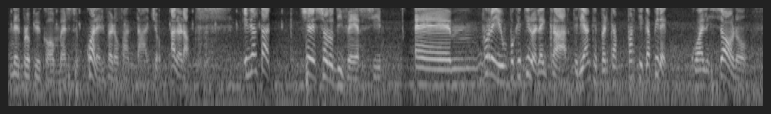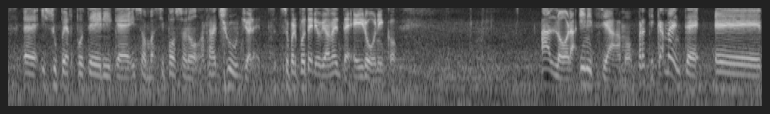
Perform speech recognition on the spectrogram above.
nel proprio e-commerce? Qual è il vero vantaggio? Allora, in realtà ce ne sono diversi. Ehm, vorrei un pochettino elencarteli anche per cap- farti capire quali sono eh, i superpoteri che insomma si possono raggiungere. Superpoteri ovviamente è ironico. Allora, iniziamo. Praticamente eh,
